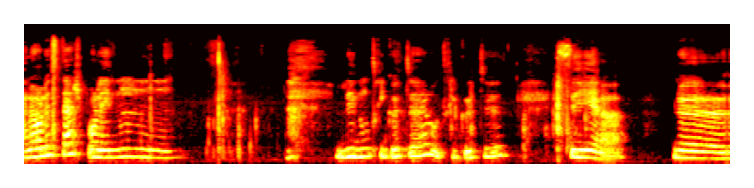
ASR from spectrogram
alors le stage pour les non les non tricoteurs ou tricoteuses, c'est euh, le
